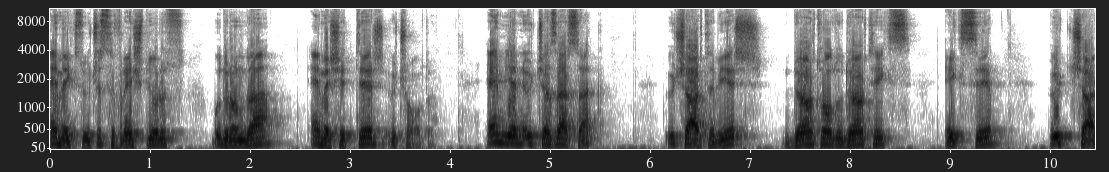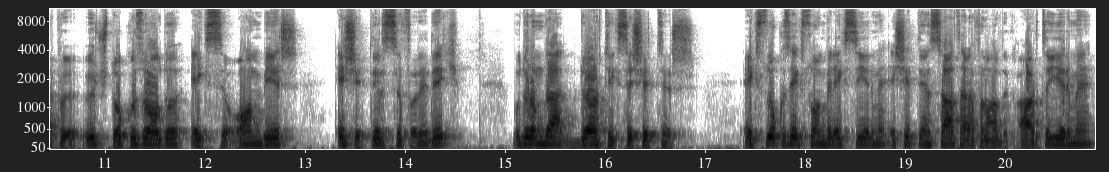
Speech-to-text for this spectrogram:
m eksi 3'ü 0'a eşliyoruz. Bu durumda m eşittir 3 oldu. m yerine 3 yazarsak 3 artı 1 4 oldu 4x eksi 3 çarpı 3 9 oldu eksi 11 eşittir 0 dedik. Bu durumda 4x eşittir. Eksi 9 eksi 11 eksi 20 eşitliğin sağ tarafını aldık artı 20.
